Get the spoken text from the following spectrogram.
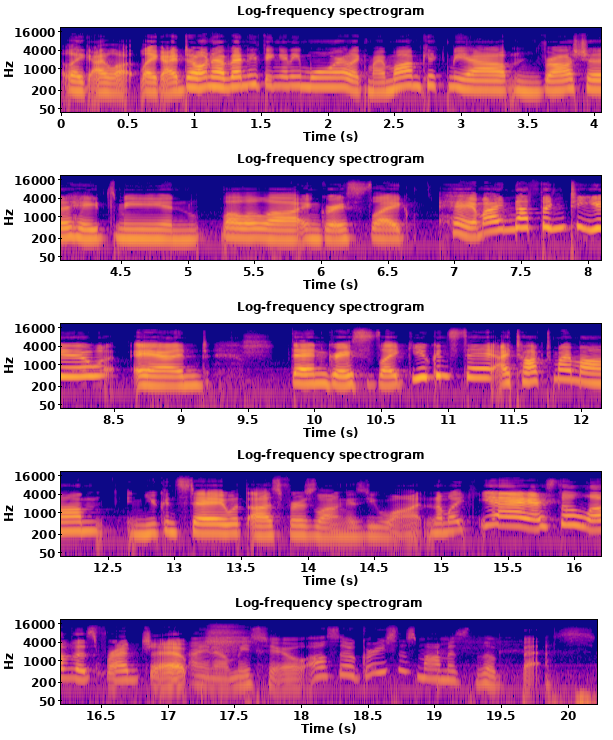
like I lo- like I don't have anything anymore. Like my mom kicked me out, and Rasha hates me, and la la la. And Grace's like, "Hey, am I nothing to you?" And then Grace is like, "You can stay. I talked to my mom, and you can stay with us for as long as you want." And I'm like, "Yay! I still love this friendship." I know, me too. Also, Grace's mom is the best.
